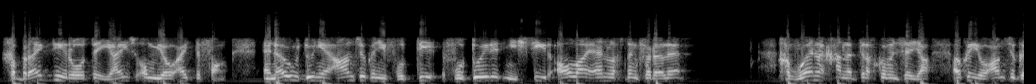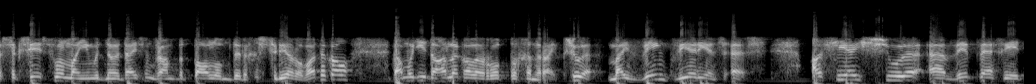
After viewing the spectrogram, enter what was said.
gebruik die rotte juis om jou uit te vang. En nou doen jy aansoek en jy voltooi dit en jy stuur al daai inligting vir hulle gewoonlik gaan hulle terugkom en sê ja, okay, jou aansoek is suksesvol, maar jy moet nou R1000 betaal om te registreer of wat ook al, dan moet jy dadelik al 'n rot begin ry. So, my wenk weer eens is, as jy so 'n uh, webwerf het,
